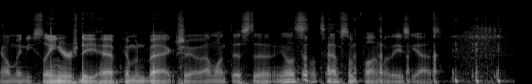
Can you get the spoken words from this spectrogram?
how many seniors do you have coming back show? I want this to, you know, let's, let's have some fun with these guys.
